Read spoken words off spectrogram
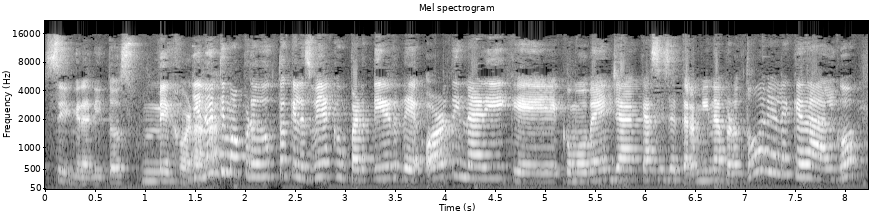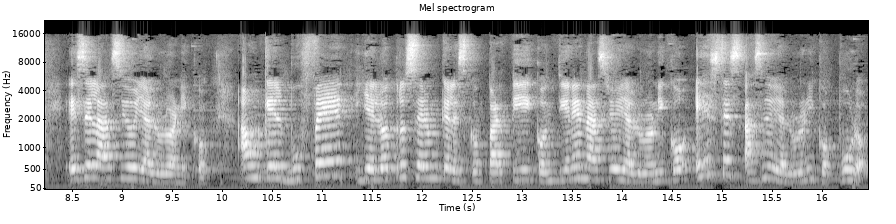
sin granitos mejorada. Y el último producto que les voy a compartir de Ordinary, que como ven ya casi se termina, pero todavía le queda algo, es el ácido hialurónico. Aunque el buffet y el otro serum que les compartí contienen ácido hialurónico, este es ácido hialurónico puro.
